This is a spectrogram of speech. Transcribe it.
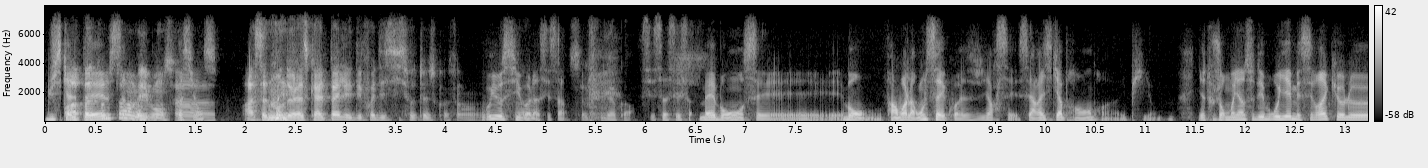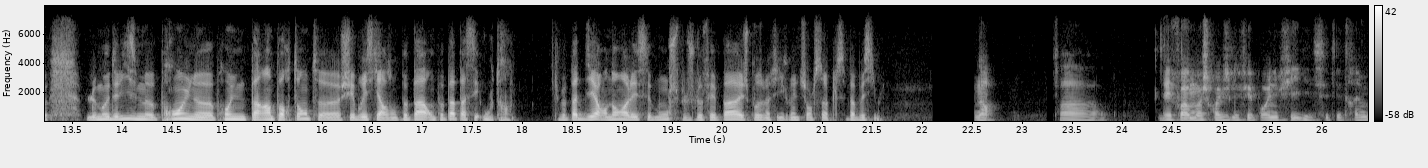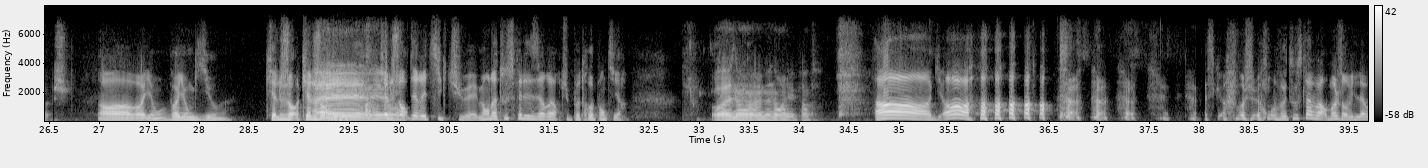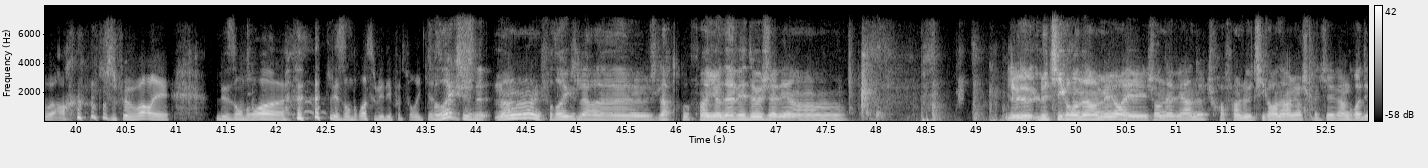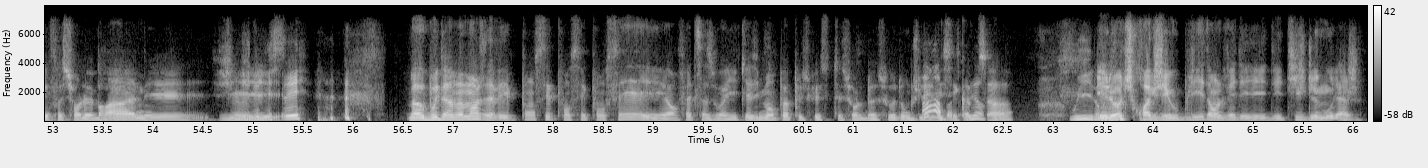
du scalpel, ça mais bon, ça, ah, ça demande de la scalpel et des fois des scie sauteuses, quoi. oui, aussi, voilà, c'est ça. Ça, je suis d'accord. C'est ça, c'est ça. Mais bon, c'est. Bon, enfin voilà, on le sait, quoi. dire, c'est un risque à prendre. Et puis, il y a toujours moyen de se débrouiller, mais c'est vrai que le, le modélisme prend une, prend une part importante euh, chez Briscars. On peut pas, on peut pas passer outre. Tu peux pas te dire, non, allez, c'est bon, je, je, le fais pas et je pose ma figurine sur le socle. C'est pas possible. Non. Ça. Des fois, moi, je crois que je l'ai fait pour une figue et c'était très moche. Oh, voyons, voyons, Guillaume. Quel genre, quel genre, d'hérétique tu es? Mais on a tous fait des erreurs, tu peux te repentir. Ouais, non, maintenant elle est peinte. Oh, oh Parce que moi, on veut tous la voir. Moi, j'ai envie de la voir. je veux voir les, les endroits, les endroits sous les défauts de fabrication. Faudrait que je... Non, non, il faudrait que je la, je la retrouve. Enfin, il y en avait deux. J'avais un. Le, le, tigre en armure et j'en avais un autre, je crois. Enfin, le tigre en armure, je crois qu'il y avait un gros défaut sur le bras, mais j'ai. Je l'ai laissé. Bah, au bout d'un moment, j'avais poncé, poncé, poncé, et en fait, ça se voyait quasiment pas plus que c'était sur le dessous, donc je l'ai ah, laissé bah, comme ça. Oui, et l'autre, je crois que j'ai oublié d'enlever des, tiges de moulage.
